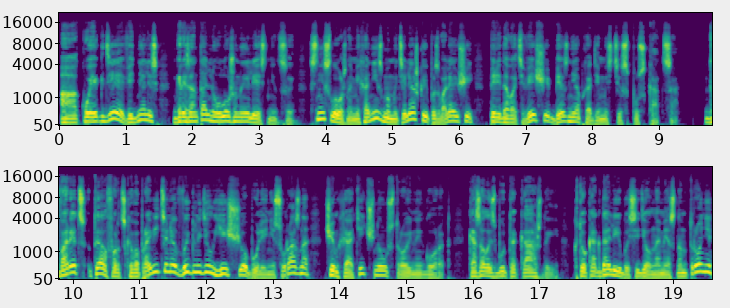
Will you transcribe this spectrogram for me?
а кое-где виднелись горизонтально уложенные лестницы с несложным механизмом и тележкой, позволяющей передавать вещи без необходимости спускаться. Дворец Телфордского правителя выглядел еще более несуразно, чем хаотично устроенный город. Казалось, будто каждый, кто когда-либо сидел на местном троне,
